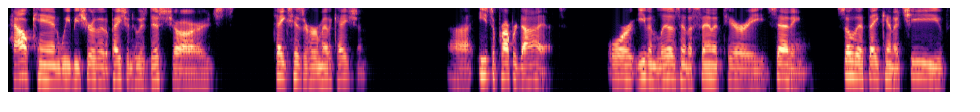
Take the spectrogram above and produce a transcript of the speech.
how can we be sure that a patient who is discharged takes his or her medication, uh, eats a proper diet, or even lives in a sanitary setting so that they can achieve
